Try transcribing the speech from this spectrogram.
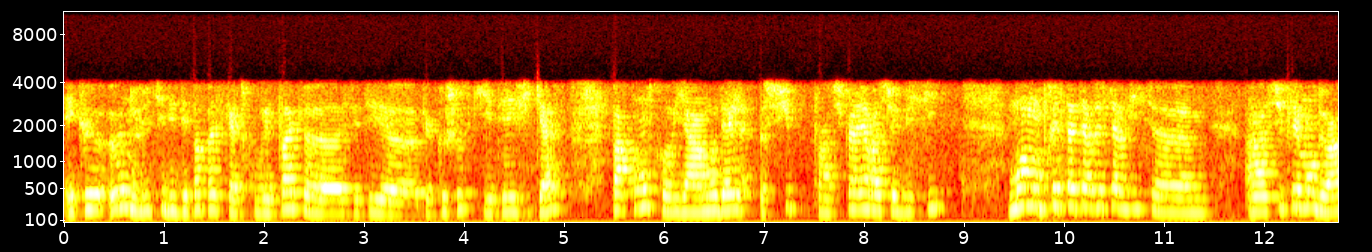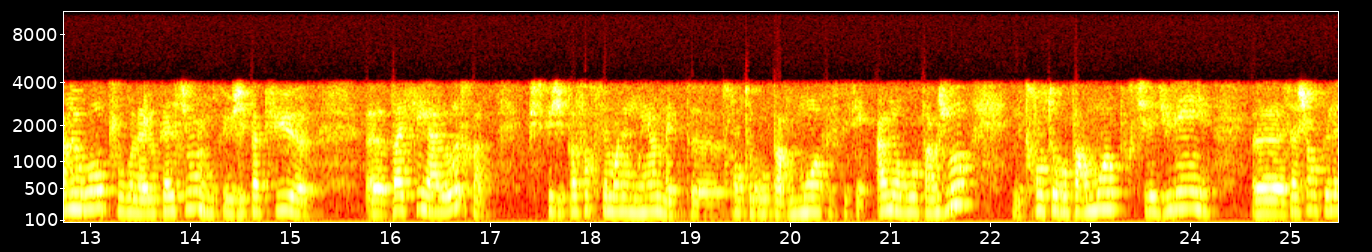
et que eux ne l'utilisaient pas parce qu'elles trouvaient pas que c'était euh, quelque chose qui était efficace. Par contre, il y a un modèle enfin, supérieur à celui-ci. Moi, mon prestataire de service a un supplément de 1 euro pour la location, donc j'ai pas pu passer à l'autre puisque j'ai pas forcément les moyens de mettre 30 euh, euros par mois parce que c'est 1 euro par jour, mais 30 euros par mois pour tirer du lait, euh, sachant que là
